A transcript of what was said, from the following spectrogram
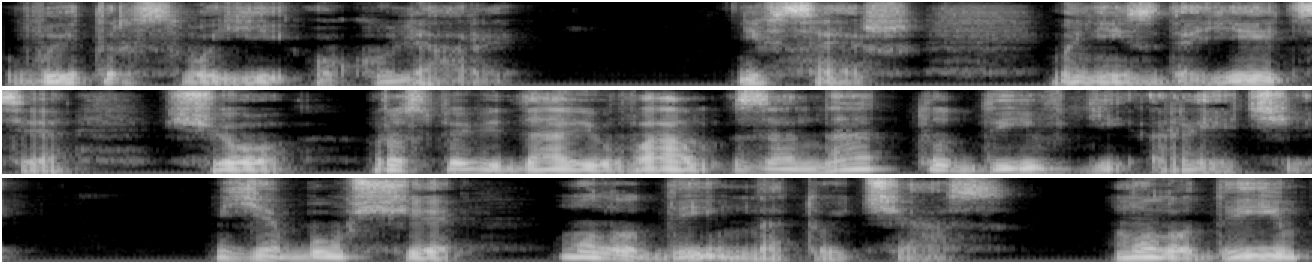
витер свої окуляри. І все ж, мені здається, що розповідаю вам занадто дивні речі. Я був ще молодим на той час, молодим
